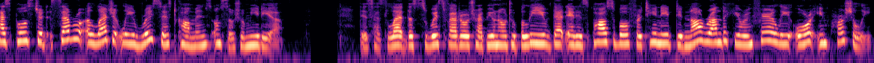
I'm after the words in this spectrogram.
has posted several allegedly racist comments on social media. This has led the Swiss Federal Tribunal to believe that it is possible Frattini did not run the hearing fairly or impartially.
